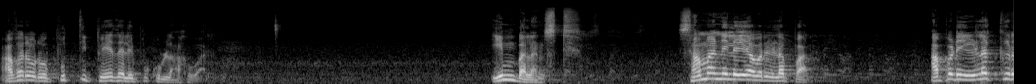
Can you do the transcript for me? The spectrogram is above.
அவர் ஒரு புத்தி பேதளிப்புக்குள்ளாகுவார் இம்பலன்ஸ்ட் சமநிலையை அவர் இழப்பார். அப்படி இழக்கிற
